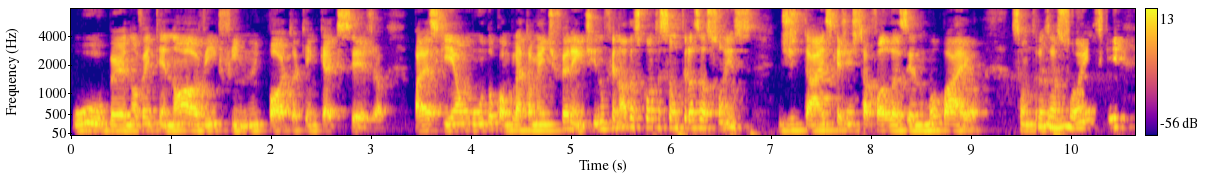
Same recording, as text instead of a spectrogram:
Uber, 99, enfim, não importa quem quer que seja. Parece que é um mundo completamente diferente. E no final das contas são transações digitais que a gente está fazendo no mobile. São transações uhum. que,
